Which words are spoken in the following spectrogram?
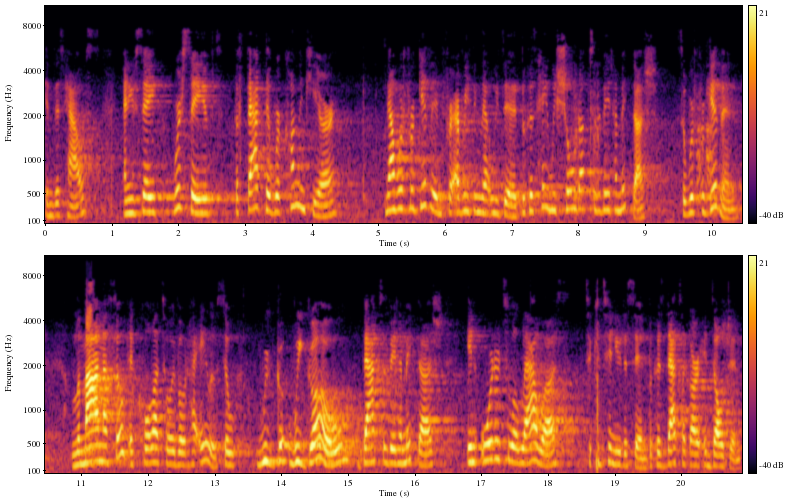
in this house, and you say, we're saved. The fact that we're coming here, now we're forgiven for everything that we did. Because hey, we showed up to the Beit HaMikdash. So we're forgiven. So we go, we go back to the Beit HaMikdash in order to allow us to continue to sin. Because that's like our indulgence.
